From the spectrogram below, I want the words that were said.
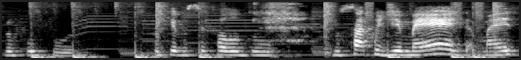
pro futuro? Porque você falou do, do saco de merda, mas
